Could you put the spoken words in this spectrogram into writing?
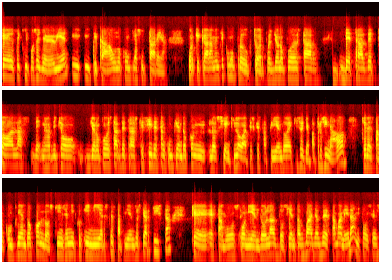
que ese equipo se lleve bien y, y que cada uno cumpla su tarea, porque claramente como productor pues yo no puedo estar detrás de todas las, mejor dicho, yo no puedo estar detrás que sí le están cumpliendo con los 100 kilovatios que está pidiendo X o Y patrocinador, que le están cumpliendo con los 15 micro que está pidiendo este artista, que estamos poniendo las 200 vallas de esta manera. Entonces,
